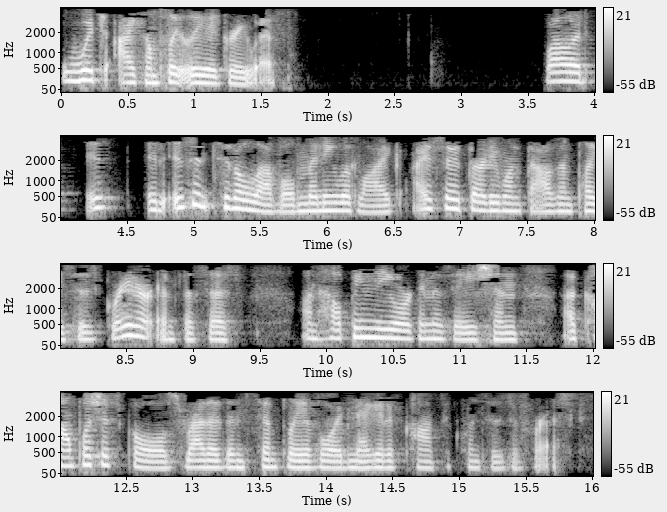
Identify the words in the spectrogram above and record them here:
which I completely agree with. While it is it isn't to the level many would like, ISO 31000 places greater emphasis on helping the organization accomplish its goals rather than simply avoid negative consequences of risks.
